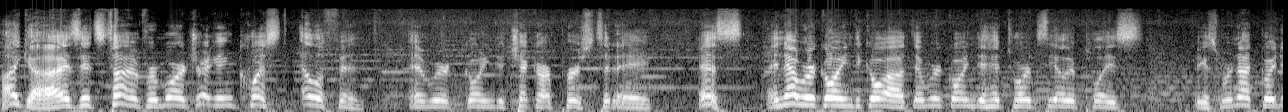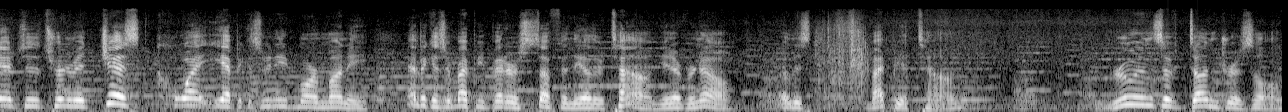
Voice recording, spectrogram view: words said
Hi guys, it's time for more Dragon Quest Elephant, and we're going to check our purse today. Yes, and now we're going to go out, and we're going to head towards the other place, because we're not going to enter the tournament just quite yet, because we need more money, and because there might be better stuff in the other town, you never know. Or at least, it might be a town. Ruins of Dundrasil.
